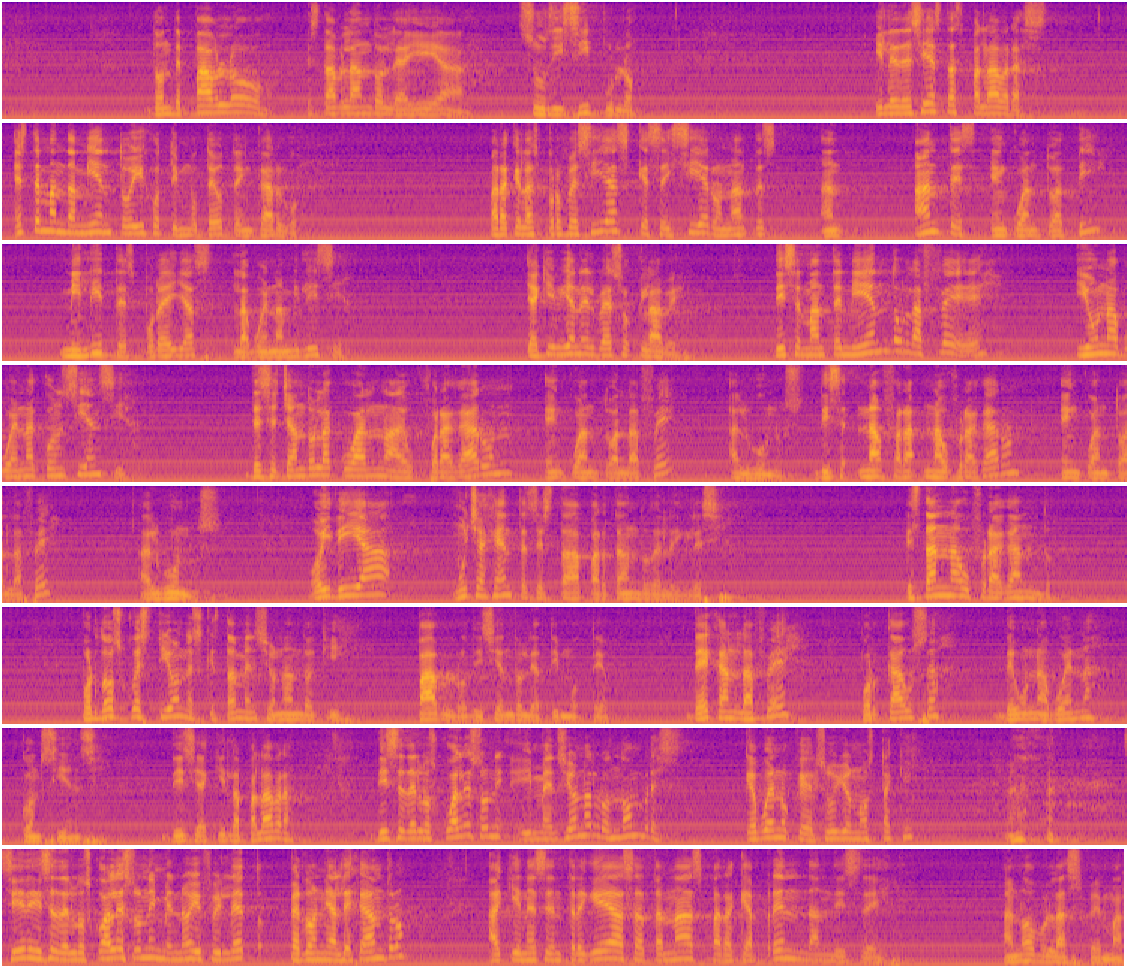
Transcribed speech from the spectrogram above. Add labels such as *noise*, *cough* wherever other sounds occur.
donde Pablo está hablándole ahí a su discípulo y le decía estas palabras, este mandamiento, hijo Timoteo, te encargo para que las profecías que se hicieron antes, antes en cuanto a ti, milites por ellas la buena milicia. Y aquí viene el verso clave. Dice, manteniendo la fe y una buena conciencia, desechando la cual naufragaron en cuanto a la fe algunos. Dice, naufragaron en cuanto a la fe algunos. Hoy día Mucha gente se está apartando de la iglesia. Están naufragando por dos cuestiones que está mencionando aquí Pablo diciéndole a Timoteo. Dejan la fe por causa de una buena conciencia. Dice aquí la palabra. Dice de los cuales son, y menciona los nombres. Qué bueno que el suyo no está aquí. *laughs* sí, dice de los cuales son Himeneo y Fileto, perdón, y Alejandro, a quienes entregué a Satanás para que aprendan, dice, a no blasfemar.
